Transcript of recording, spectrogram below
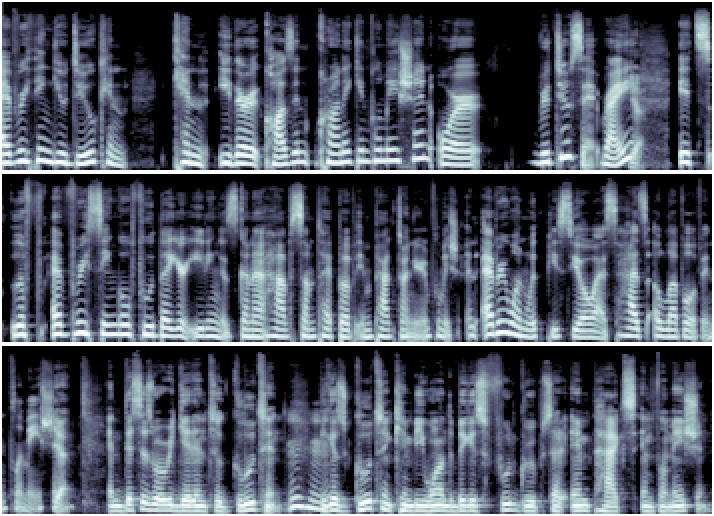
everything you do can can either cause in chronic inflammation or reduce it, right? Yeah. It's the f- every single food that you're eating is going to have some type of impact on your inflammation. And everyone with PCOS has a level of inflammation. Yeah. And this is where we get into gluten Mm-hmm. because gluten can be one of the biggest food groups that impacts inflammation.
